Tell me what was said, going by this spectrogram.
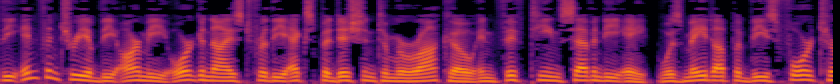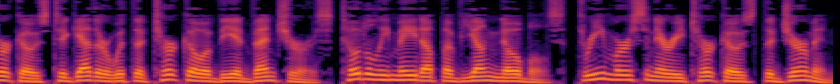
The infantry of the army organized for the expedition to Morocco in 1578 was made up of these four Terços together with the Terço of the adventurers totally made up of young nobles, three mercenary Terços the German,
